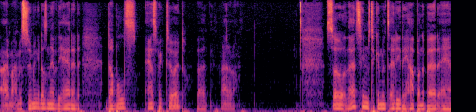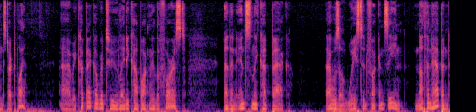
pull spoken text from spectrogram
I'm, I'm assuming it doesn't have the added doubles aspect to it, but I don't know. So that seems to convince Eddie. They hop on the bed and start to play. Uh, we cut back over to Lady Cop walking through the forest, and then instantly cut back. That was a wasted fucking scene. Nothing happened.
